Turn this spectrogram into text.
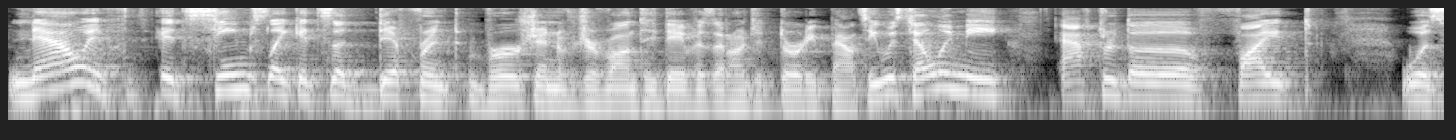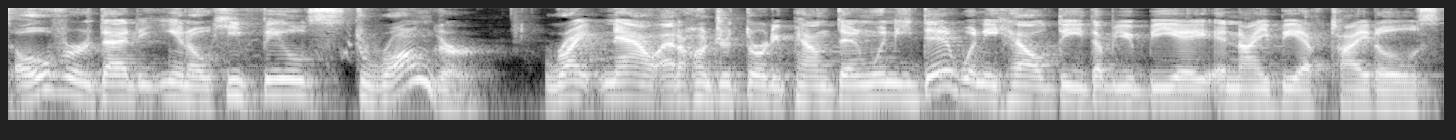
now if it seems like it's a different version of Gervonta Davis at 130 pounds. He was telling me after the fight was over that you know he feels stronger right now at 130 pounds than when he did when he held the WBA and IBF titles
